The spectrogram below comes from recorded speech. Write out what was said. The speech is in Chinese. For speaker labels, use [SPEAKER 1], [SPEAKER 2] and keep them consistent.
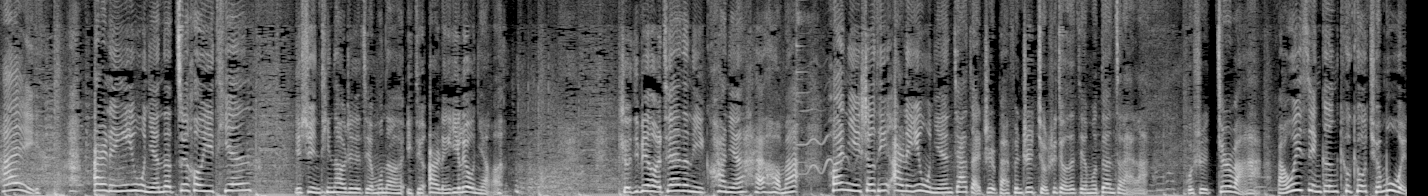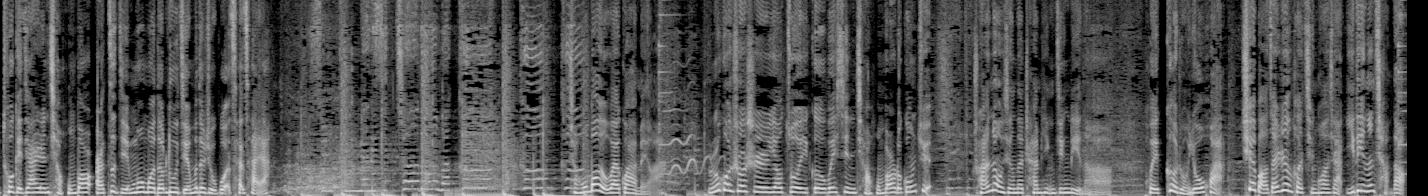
[SPEAKER 1] 嗨，二零一五年的最后一天，也许你听到这个节目呢，已经二零一六年了。手机边，我亲爱的你，跨年还好吗？欢迎你收听二零一五年加载至百分之九十九的节目段子来了。我是今儿晚啊，把微信跟 QQ 全部委托给家人抢红包，而自己默默的录节目的主播，猜猜呀？抢红包有外挂没有啊？如果说是要做一个微信抢红包的工具，传统型的产品经理呢，会各种优化，确保在任何情况下一定能抢到。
